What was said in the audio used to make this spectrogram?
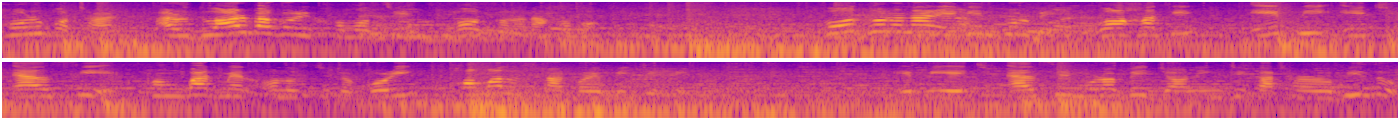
সৰুপথাৰ আৰু দুৱাৰবাগৰি সমষ্টিত ভোট গণনা হ'ব। ভোট গণনাৰ এদিন পূৰ্বে গুৱাহাটীত এ পি এইচ এল চিয়ে সংবাদমেল অনুষ্ঠিত কৰি সমালোচনা কৰে BJP A P H L চিৰ মুৰব্বী জন ইংটি কাঠাৰৰ অভিযোগ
